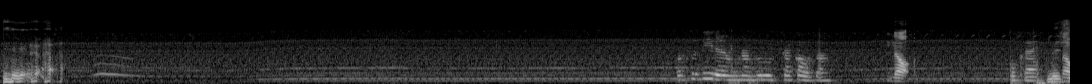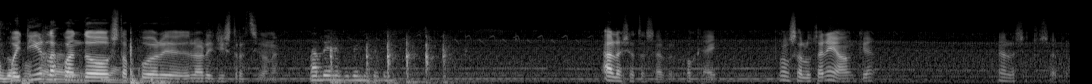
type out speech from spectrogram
Posso dire una brutta cosa? No, Ok. Dici no, puoi dirla che- quando no. stoppo la registrazione. Va bene, va bene, va bene. Ha lasciato server, ok. Non saluta neanche. E ha lasciato server.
